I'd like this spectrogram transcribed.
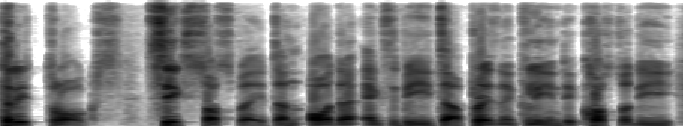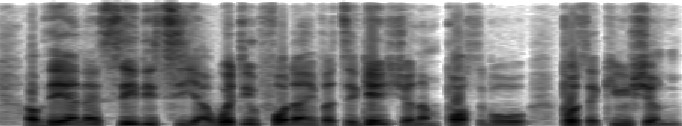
three trucks, six suspects, and other exhibits are presently in the custody of the NSCDC awaiting further investigation and possible prosecution.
